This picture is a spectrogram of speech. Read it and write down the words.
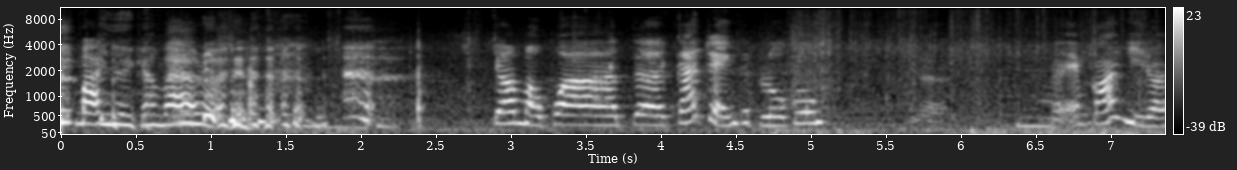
Mai về cà mau rồi. Cho một à, t- cá tràng thịt luộc luôn. Dạ. Rồi em có gì rồi?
